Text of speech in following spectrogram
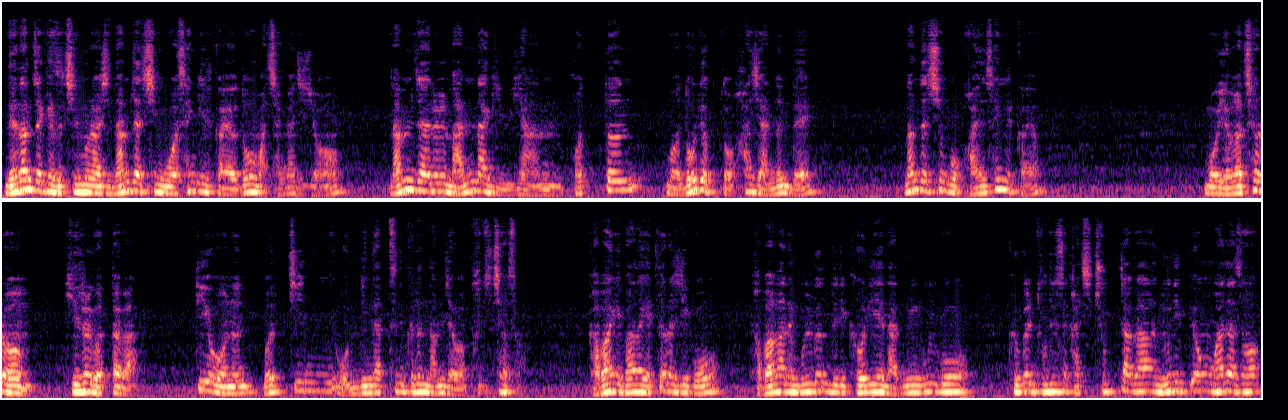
내 남자께서 질문하신 남자친구가 생길까요도 마찬가지죠. 남자를 만나기 위한 어떤 뭐 노력도 하지 않는데 남자친구 과연 생길까요? 뭐 영화처럼 길을 걷다가 뛰어오는 멋진 원빈 같은 그런 남자와 부딪혀서 가방이 바닥에 떨어지고 가방 안에 물건들이 거리에 나뒹굴고 그걸 둘이서 같이 죽다가 눈이 뿅 맞아서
